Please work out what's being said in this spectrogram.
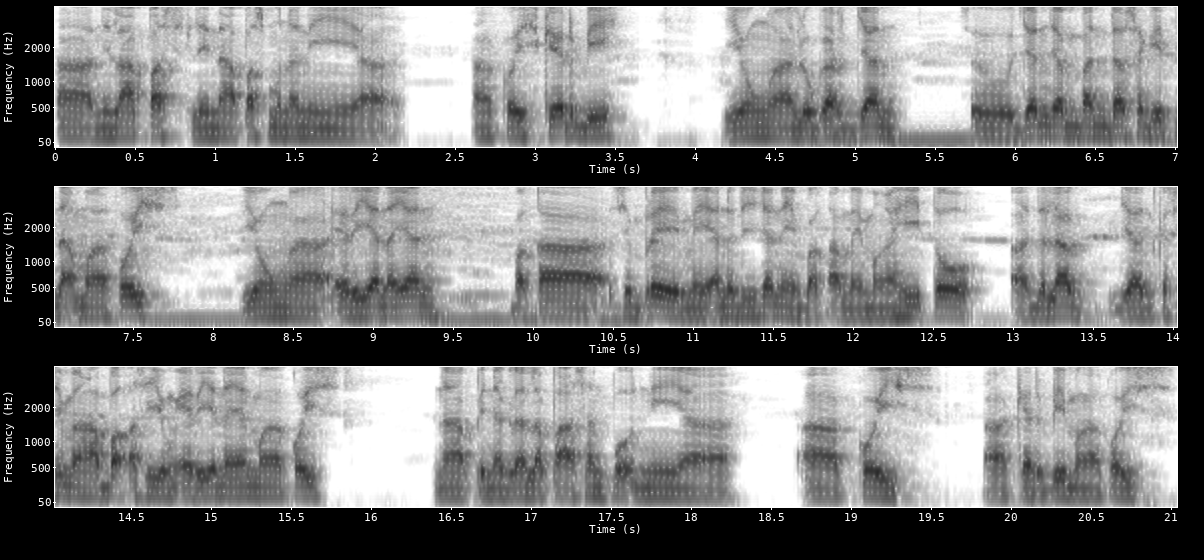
ah, nilapas, linapas muna ni ah, ah, Kois Kirby yung ah, lugar dyan. So, dyan dyan banda sa gitna mga kois, yung ah, area na yan. Baka, siyempre, may ano din dyan eh, baka may mga hito, ah, dalag dyan. Kasi mahaba kasi yung area na yan mga kois na pinaglalapasan po ni ah, ah, Kois, ah, Kirby mga kois.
